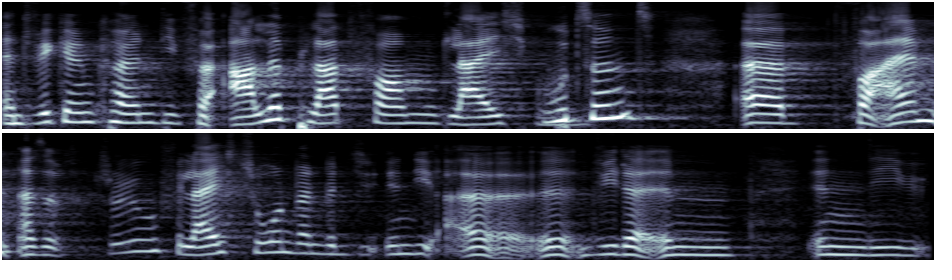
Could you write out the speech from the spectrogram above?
entwickeln können, die für alle Plattformen gleich gut sind. Äh, vor allem, also Entschuldigung, vielleicht schon, wenn wir in die, äh, äh, wieder im, in, die,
